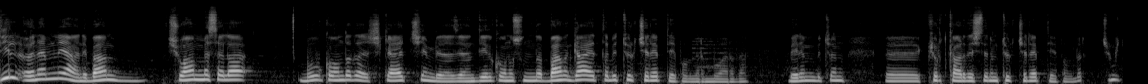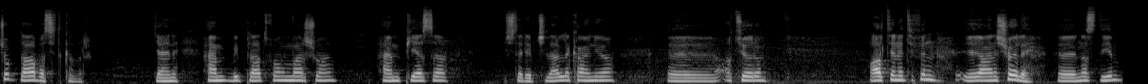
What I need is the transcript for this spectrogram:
Dil önemli yani. Ben şu an mesela bu konuda da şikayetçiyim biraz. Yani dil konusunda ben gayet tabii Türkçe rap de yapabilirim bu arada. Benim bütün e, Kürt kardeşlerim Türkçe rap de yapabilir. Çünkü çok daha basit kalır. Yani hem bir platform var şu an hem piyasa işte rapçilerle kaynıyor. E, atıyorum alternatifin e, yani şöyle e, nasıl diyeyim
